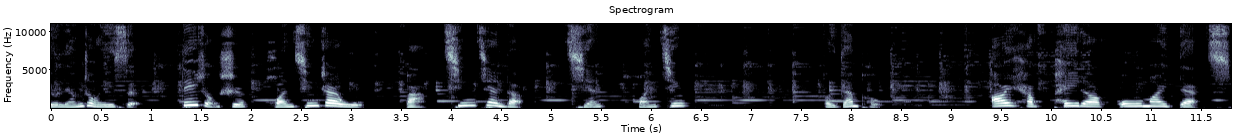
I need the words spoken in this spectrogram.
有两种意思，第一种是还清债务，把欠欠的钱还清。For example, I have paid off all my debts.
